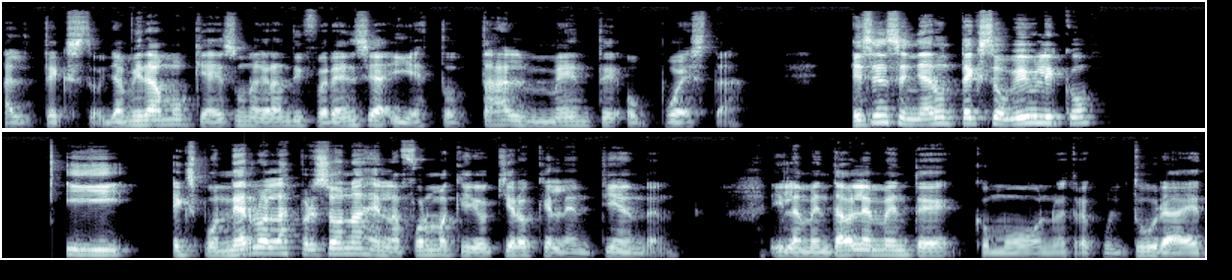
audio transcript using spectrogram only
al texto. Ya miramos que es una gran diferencia y es totalmente opuesta. Es enseñar un texto bíblico y exponerlo a las personas en la forma que yo quiero que le entiendan. Y lamentablemente, como nuestra cultura es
